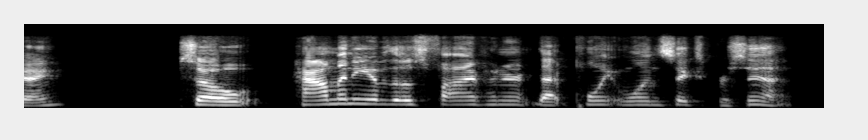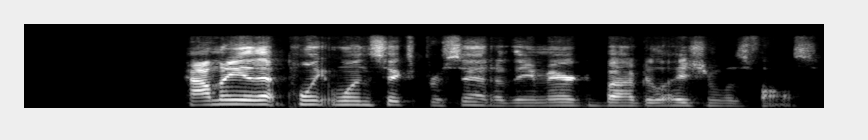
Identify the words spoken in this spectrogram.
Okay. So, how many of those 500, that 0.16%, how many of that 0.16% of the American population was false?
